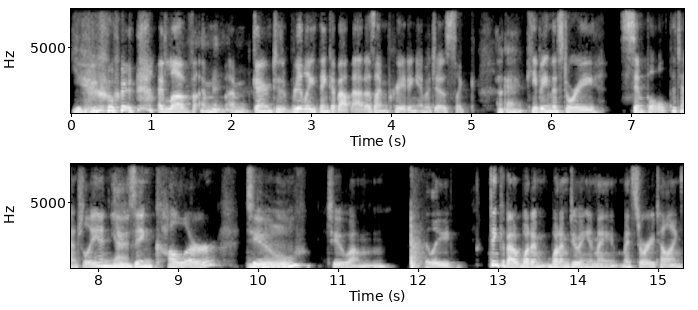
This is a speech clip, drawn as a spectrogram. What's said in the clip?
You I love I'm I'm going to really think about that as I'm creating images like okay. keeping the story simple potentially and yes. using color to mm-hmm. to um really think about what I'm what I'm doing in my my storytelling.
